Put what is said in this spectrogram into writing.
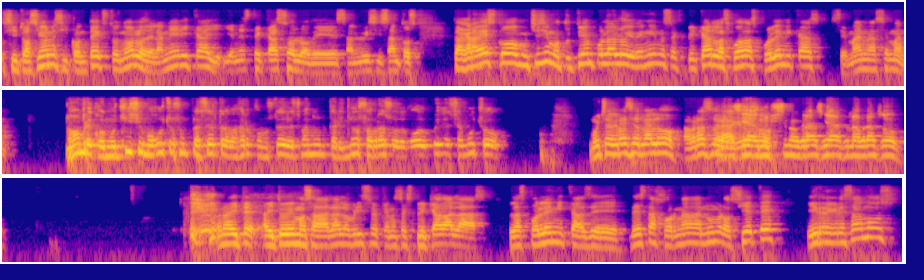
situaciones y contextos, ¿no? Lo del América y, y, en este caso lo de San Luis y Santos. Te agradezco muchísimo tu tiempo, Lalo, y venirnos a explicar las jugadas polémicas semana a semana. No, hombre, con muchísimo gusto, es un placer trabajar con ustedes. Les mando un cariñoso abrazo de gol, cuídense mucho. Muchas gracias, Lalo. Abrazo. Gracias, muchísimas gracias. Un abrazo. Bueno, ahí, te, ahí, tuvimos a Lalo Bricio que nos explicaba las, las polémicas de, de esta jornada número 7 y regresamos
